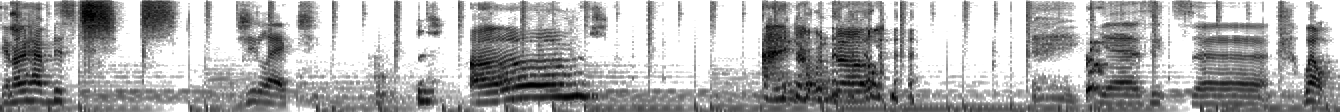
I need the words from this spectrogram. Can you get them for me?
You know, you have this ch, ch, Gillette. um, I don't know. yes, it's uh, well,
